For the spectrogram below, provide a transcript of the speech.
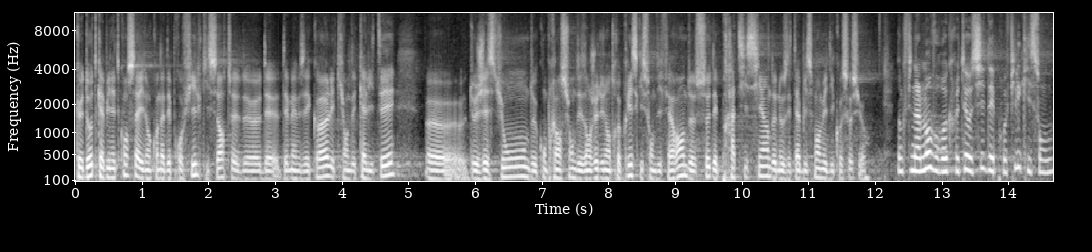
que d'autres cabinets de conseil. Donc on a des profils qui sortent de, des mêmes écoles et qui ont des qualités euh, de gestion, de compréhension des enjeux d'une entreprise qui sont différents de ceux des praticiens de nos établissements médico-sociaux. Donc finalement, vous recrutez aussi des profils qui sont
